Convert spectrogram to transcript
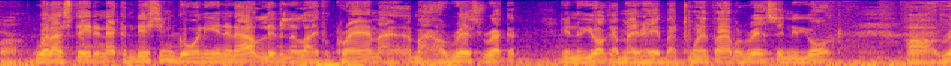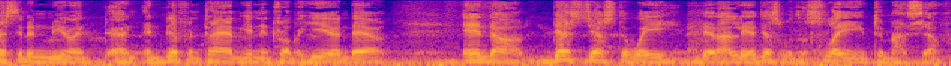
Wow. Well, I stayed in that condition, going in and out, living a life of crime. I, my arrest record in New York, I might have had about 25 arrests in New York. Uh, arrested in you know in, in, in different times, getting in trouble here and there, and uh, that's just the way that I lived. Just was a slave to myself.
